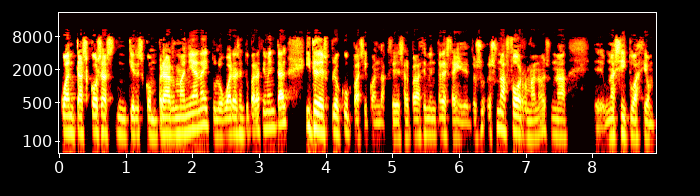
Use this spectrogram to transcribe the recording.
cuántas cosas quieres comprar mañana y tú lo guardas en tu palacio mental y te despreocupas y cuando accedes al palacio mental está ahí dentro. Es, una forma, ¿no? Es una, eh, una situación.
